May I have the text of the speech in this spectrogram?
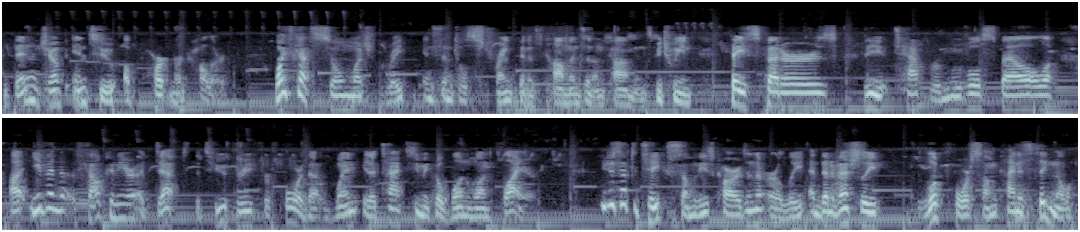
and then jump into a partner color. White's got so much great incidental strength in its commons and uncommons between Faith's Fetters, the tap removal spell, uh, even Falconeer Adept, the 2 3 for 4 that when it attacks you make a 1 1 flyer. You just have to take some of these cards in the early and then eventually look for some kind of signal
